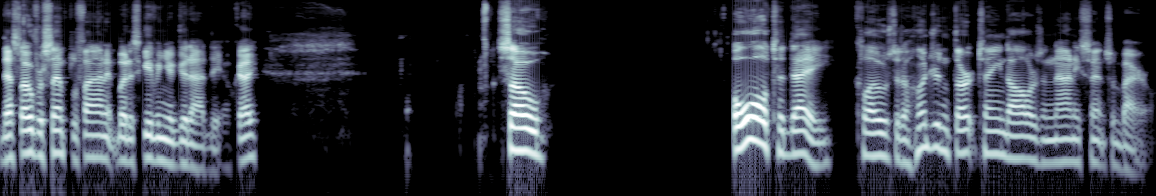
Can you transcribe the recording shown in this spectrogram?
That's oversimplifying it, but it's giving you a good idea. Okay. So, oil today closed at $113.90 a barrel.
